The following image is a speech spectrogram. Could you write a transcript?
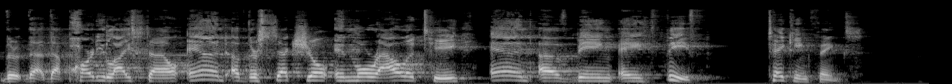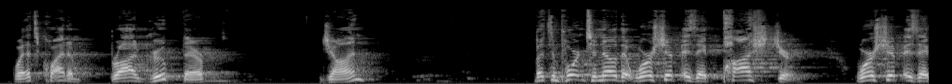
their that, that party lifestyle, and of their sexual immorality, and of being a thief, taking things. Well, that's quite a broad group there, John. But it's important to know that worship is a posture. Worship is a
